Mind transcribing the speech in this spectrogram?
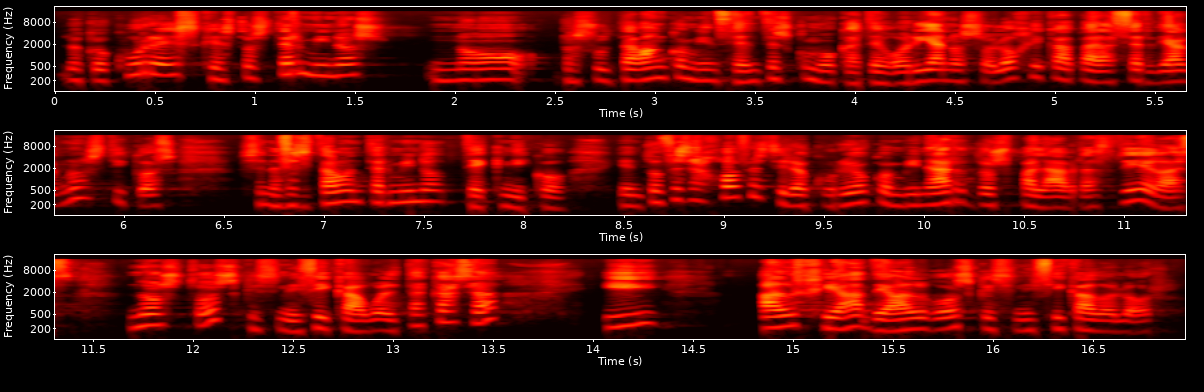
Lo que ocurre es que estos términos no resultaban convincentes como categoría nosológica para hacer diagnósticos. Se necesitaba un término técnico. Y entonces a Hofer se le ocurrió combinar dos palabras griegas, nostos, que significa vuelta a casa, y algia, de algos, que significa dolor.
